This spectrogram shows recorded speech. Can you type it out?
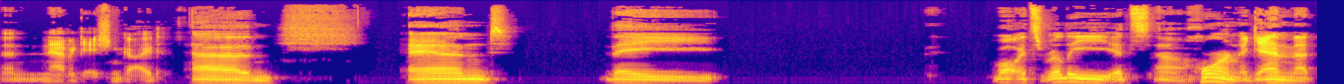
navigation guide. Um, and they, well, it's really it's uh, Horn again that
